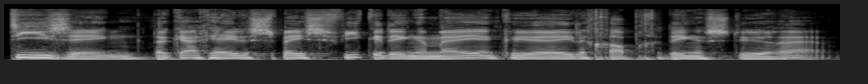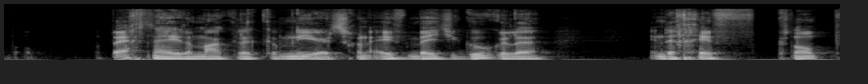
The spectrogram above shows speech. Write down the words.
teasing. Dan krijg je hele specifieke dingen mee en kun je hele grappige dingen sturen. Op, echt een hele makkelijke manier. Het is gewoon even een beetje googelen in de gifknop.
